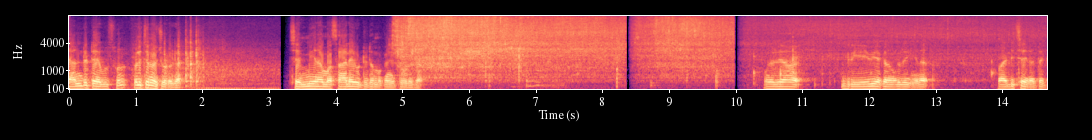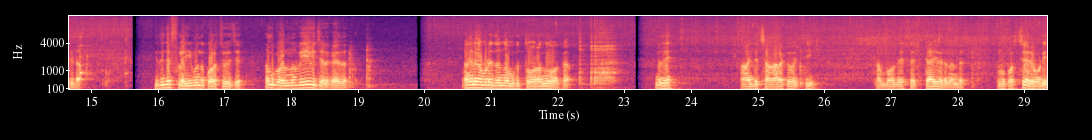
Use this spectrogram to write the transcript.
രണ്ട് ടേബിൾ സ്പൂൺ വെളിച്ചെണ്ണ വെച്ച് കൊടുക്കാം ചെമ്മീൻ ആ മസാല ഇട്ടിട്ട് നമുക്ക് ഇട്ട് കൊടുക്കാം. ഒരു ഗ്രേവിയൊക്കെ നമുക്കിത് ഇങ്ങനെ വടിച്ച് അതിനകത്തേക്ക് ഇടാം. ഇതിന്റെ ഫ്ലെയിം ഒന്ന് കുറച്ച് വെച്ച് നമുക്കൊന്ന് വേവിച്ചെടുക്കാം ഇത്. അങ്ങനെ നമ്മുടെ ഇതൊന്ന് നമുക്ക് തുറന്നു നോക്കാം. അതെ അതിന്റെ ചാറൊക്കെ വറ്റി സംഭവം അതേ സെറ്റായി വരുന്നുണ്ട്. നമുക്ക് കുറച്ച് നേരം കൂടി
